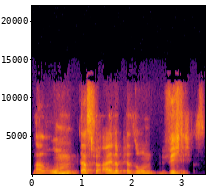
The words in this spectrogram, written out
warum das für eine Person wichtig ist.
